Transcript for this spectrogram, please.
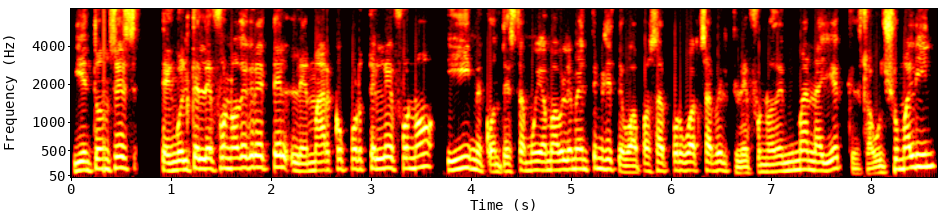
y entonces tengo el teléfono de Gretel, le marco por teléfono y me contesta muy amablemente. Me dice, te voy a pasar por WhatsApp el teléfono de mi manager, que es Raúl Schumalín,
